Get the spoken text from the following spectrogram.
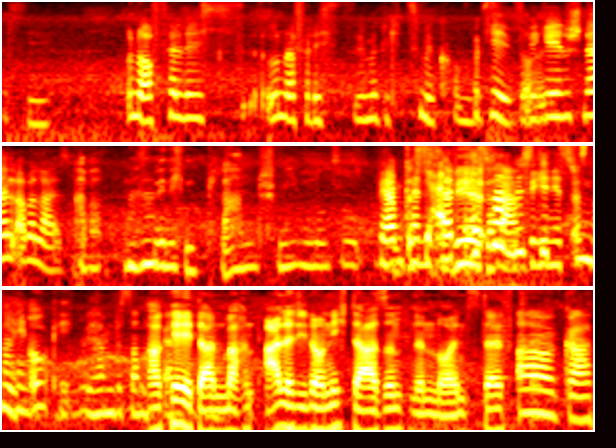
Dass sie unauffällig, unauffällig wie möglich zu mir kommen. Okay, wir gehen schnell, aber leise. Aber müssen wir nicht einen Plan schmieden und so? Wir haben keine Das- Zeit wir- mehr. erstmal Wir gehen jetzt erstmal mir. hin. Okay. Wir haben das nicht Okay, dann machen alle, die noch nicht da sind, einen neuen stealth Oh Gott.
